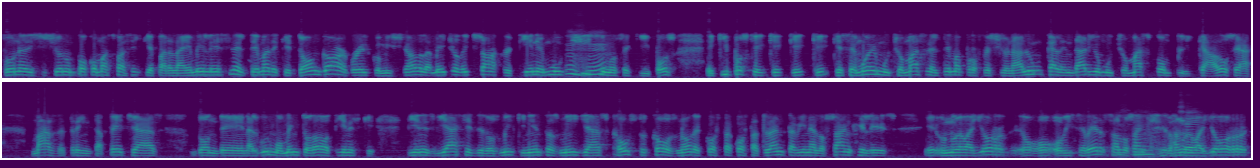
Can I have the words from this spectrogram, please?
fue una decisión un poco más fácil que para la MLS en el tema de que Don Garber, el comisionado de la Major League Soccer, tiene muchísimos equipos, equipos que, que, que, que, se mueven mucho más en el tema profesional, un calendario mucho más complicado, o sea, más de 30 fechas, donde en algún momento dado tienes que tienes viajes de 2.500 millas, coast to coast, ¿no? De costa a costa, Atlanta viene a Los Ángeles, eh, Nueva York, o, viceversa, Los Ángeles va a Nueva York,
